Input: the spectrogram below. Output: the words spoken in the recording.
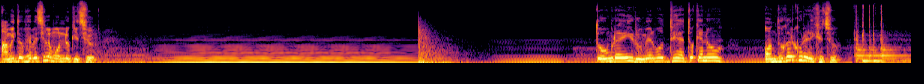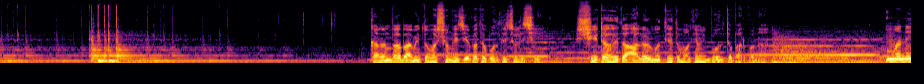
আমি তো ভেবেছিলাম অন্য কিছু। তোমরা এই রুমের মধ্যে এত কেন অন্ধকার করে রেখেছো? কারণ বাবা আমি তোমার সঙ্গে যে কথা বলতে চলেছি সেটা হয়তো আলোর মধ্যে তোমাকে আমি বলতে পারব না। মানে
